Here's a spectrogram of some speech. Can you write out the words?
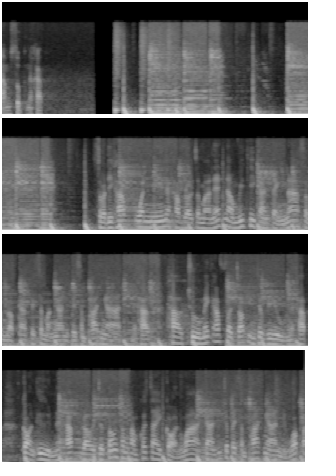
ล้ำสุขนะครับ สวัสดีครับ วันนี้นะครับเราจะมาแนะนำวิธีการแต่งหน้าสำหรับการไปสมัครงานหรือไปสัมภาษณ์งานนะครับ How to make up for job interview นะครับก่อนอื่นนะครับเราจะต้องทำความเข้าใจก่อนว่าการที่จะไปสัมภาษณ์งานหรือว่าไป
